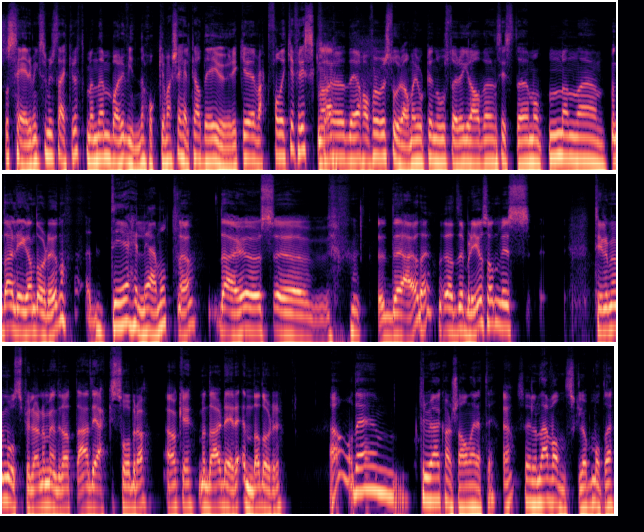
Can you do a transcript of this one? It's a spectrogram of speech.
så ser de ikke så mye sterkere ut, men de bare vinner hockeymatcher hele tida. Det gjør ikke, i hvert fall ikke Frisk. Nei. Det har for Storhamar gjort i noe større grad den siste måneden, men eh, Men da er ligaen dårligere, da. det heller jeg mot. Ja, det er jo øh, Det er jo det. Det blir jo sånn hvis til og med motspillerne mener at nei, de er ikke så bra. Ja, ok, Men da er dere enda dårligere. Ja, og det tror jeg kanskje han har rett i. Ja. Selv om det er vanskelig å på en måte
